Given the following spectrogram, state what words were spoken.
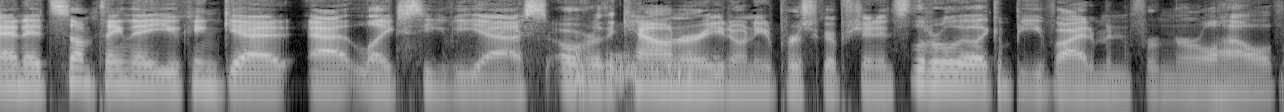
And it's something that you can get at like CVS over the counter. You don't need a prescription. It's literally like a B vitamin for neural health.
